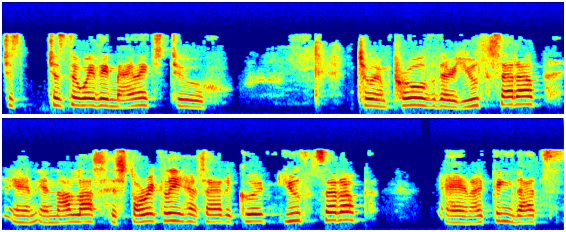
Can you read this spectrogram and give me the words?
just just the way they manage to to improve their youth setup, and and Atlas historically has had a good youth setup, and I think that's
